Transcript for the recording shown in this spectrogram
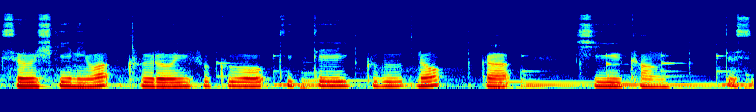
葬式には黒い服を着ていくのが習慣です。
